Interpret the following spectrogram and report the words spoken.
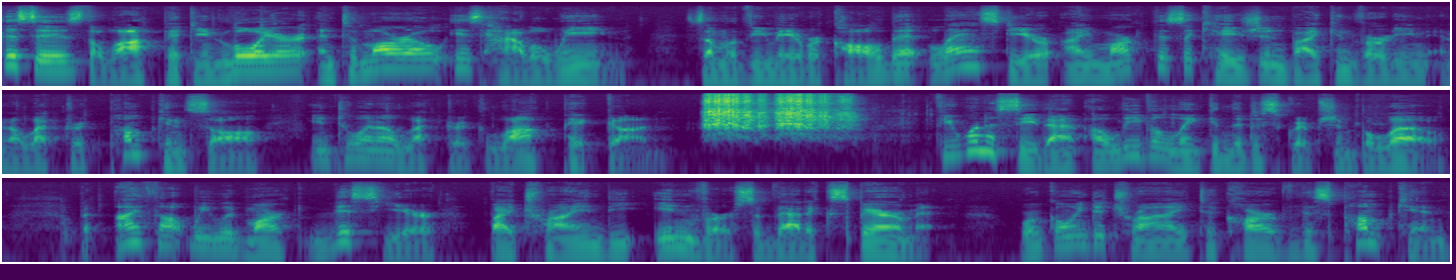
This is the Lockpicking Lawyer, and tomorrow is Halloween. Some of you may recall that last year I marked this occasion by converting an electric pumpkin saw into an electric lockpick gun. If you want to see that, I'll leave a link in the description below. But I thought we would mark this year by trying the inverse of that experiment. We're going to try to carve this pumpkin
